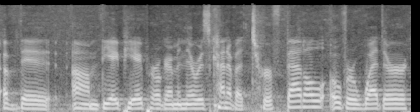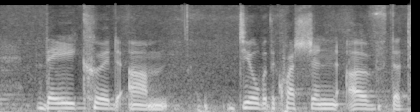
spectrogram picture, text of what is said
of the um, the APA program, and there was kind of a turf battle over whether they could. Um, deal with the question of the th-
